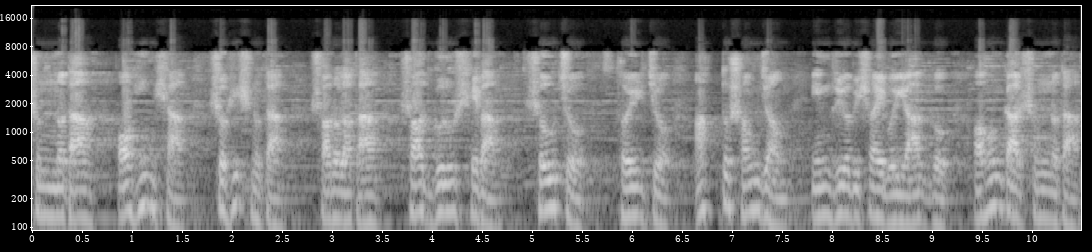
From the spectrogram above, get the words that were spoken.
শূন্যতা অহিংসা, সহিষ্ণুতা, সরলতা, সদ্গুরু সেবা, শৌচ স্থৈর্য আত্মসংযম, ইন্দ্রিয় বিষয়ে বৈরাগ্য, অহংকার শূন্যতা,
